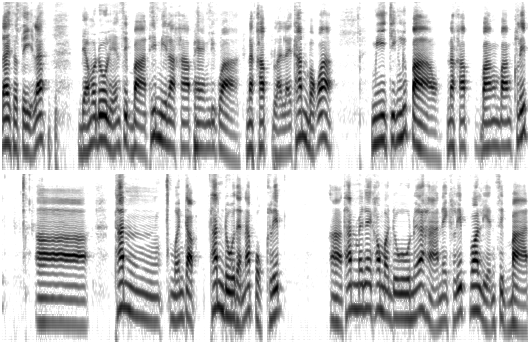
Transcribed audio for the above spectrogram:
ได้สติแล้ว เดี๋ยวมาดูเหรียญ10 บาทที่มีราคาแพงดีกว่านะครับ หลายๆท่านบอกว่ามีจริงหรือเปล่านะครับ บางบางคลิปอ่าท่านเหมือนกับท่านดูแต่หน้าปกคลิปอ่าท่านไม่ได้เข้ามาดูเนื้อหาในคลิปว่าเหรียญ10 บาท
